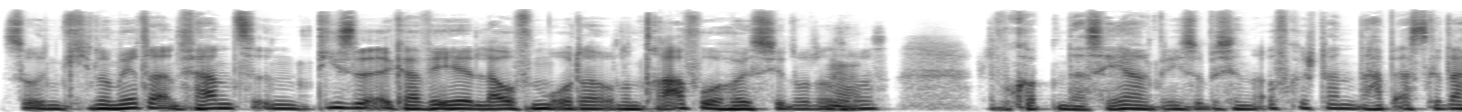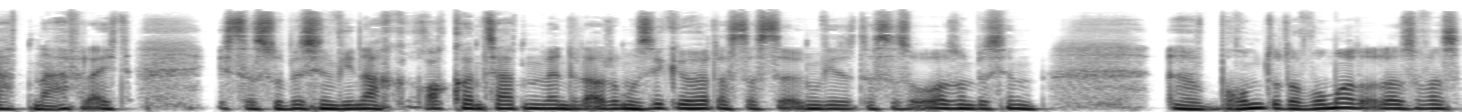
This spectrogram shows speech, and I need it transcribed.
so ein Kilometer entfernt ein Diesel-LKW laufen oder, oder ein Trafo-Häuschen oder ja. sowas. Wo kommt denn das her? Und bin ich so ein bisschen aufgestanden, habe erst gedacht, na, vielleicht ist das so ein bisschen wie nach Rockkonzerten, wenn du laute Musik gehört hast, dass du irgendwie, dass das Ohr so ein bisschen äh, brummt oder wummert oder sowas.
